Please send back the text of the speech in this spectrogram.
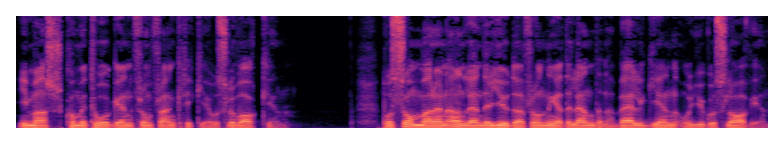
I mars kommer tågen från Frankrike och Slovakien. På sommaren anländer judar från Nederländerna, Belgien och Jugoslavien.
